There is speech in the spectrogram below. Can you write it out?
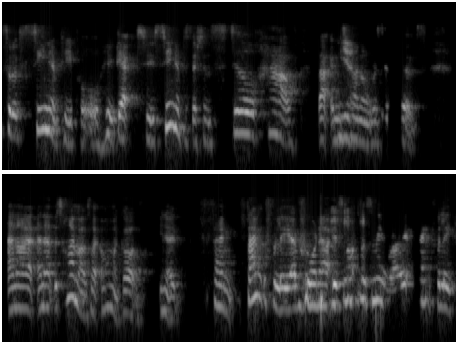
sort of senior people who get to senior positions still have that internal yeah. resistance. And I and at the time I was like, oh my God, you know, thank thankfully everyone out, it's not just me, right? Thankfully.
